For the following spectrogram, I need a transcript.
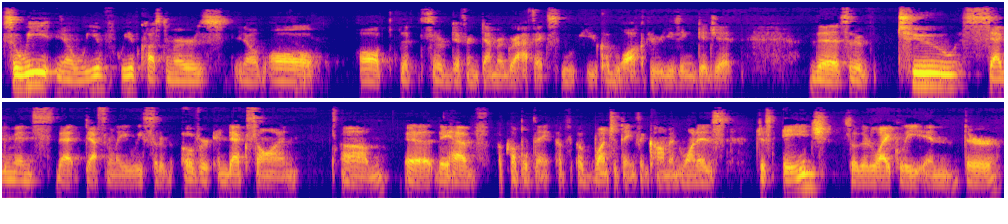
So we, you know, we have we have customers, you know, all all the sort of different demographics you could walk through using Digit. The sort of two segments that definitely we sort of over index on. Um, uh, they have a couple things, a, a bunch of things in common. One is just age, so they're likely in their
